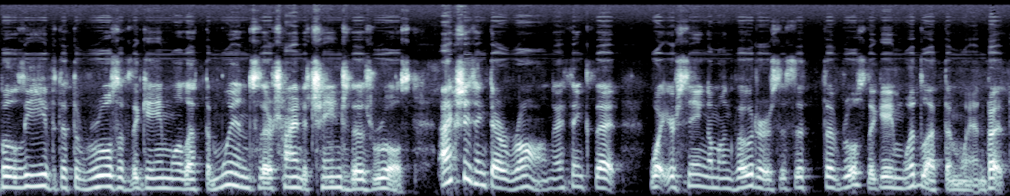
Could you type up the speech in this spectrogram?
believe that the rules of the game will let them win, so they're trying to change those rules. I actually think they're wrong. I think that what you're seeing among voters is that the rules of the game would let them win, but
